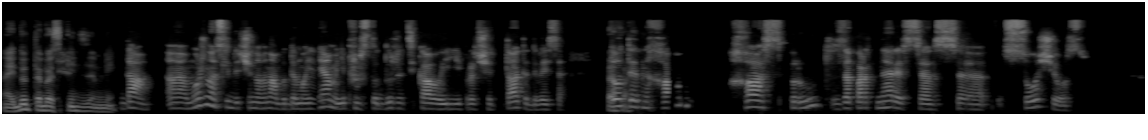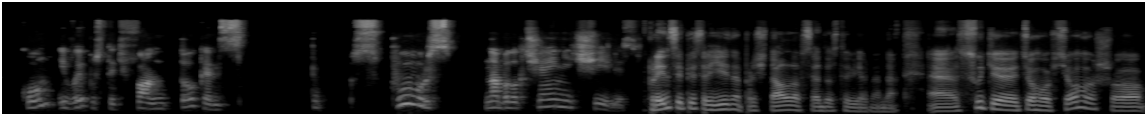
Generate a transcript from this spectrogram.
Найдуть тебе з-під землі. Да. Е, можна слідуча новина буде моя, мені просто дуже цікаво її прочитати. Дивися. Тоттенхам Хаспрут запартнерився з е, Socios.com і випустить фан токен Spurs на блокчейні Chiliz. В принципі, Сергійна прочитала все достовірно. Да. Е, суть е, цього всього, що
